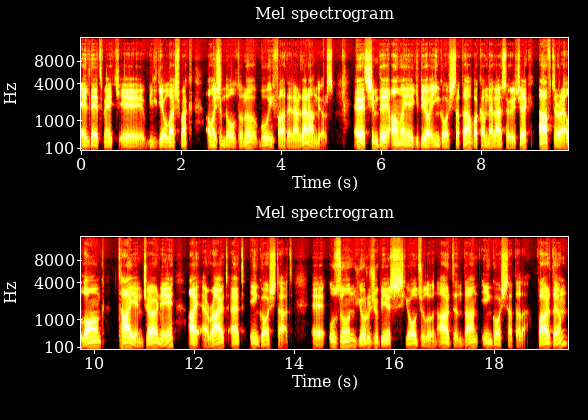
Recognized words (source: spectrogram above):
elde etmek, e, bilgiye ulaşmak amacında olduğunu bu ifadelerden anlıyoruz. Evet, şimdi Almanya'ya gidiyor Ingolstadt'a. Bakalım neler söyleyecek. After a long, tiring journey, I arrived at Ingolstadt. Ee, uzun, yorucu bir yolculuğun ardından Ingolstadt'a vardım.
